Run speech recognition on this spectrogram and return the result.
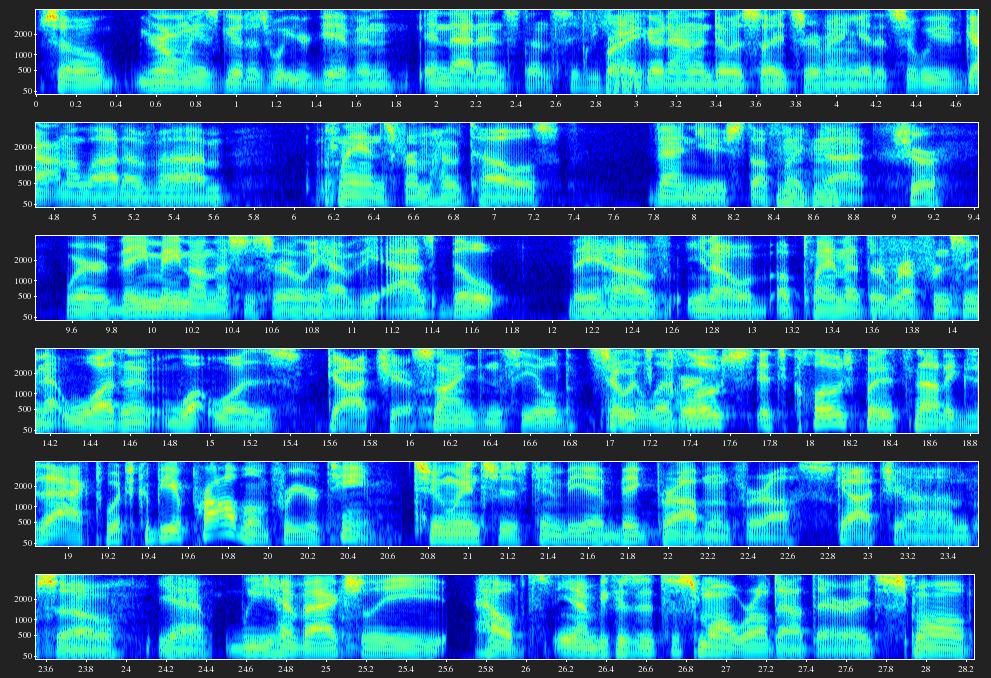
So you're only as good as what you're given in that instance. If you can't go down and do a site survey and get it, so we've gotten a lot of um, plans from hotels, venues, stuff like Mhm. that. Sure. Where they may not necessarily have the as built. They have, you know, a plan that they're referencing that wasn't what was gotcha signed and sealed. so and it's delivered. close. It's close, but it's not exact, which could be a problem for your team. two inches can be a big problem for us. Gotcha. Um, so yeah, we have actually helped, you know, because it's a small world out there. Right? It's small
